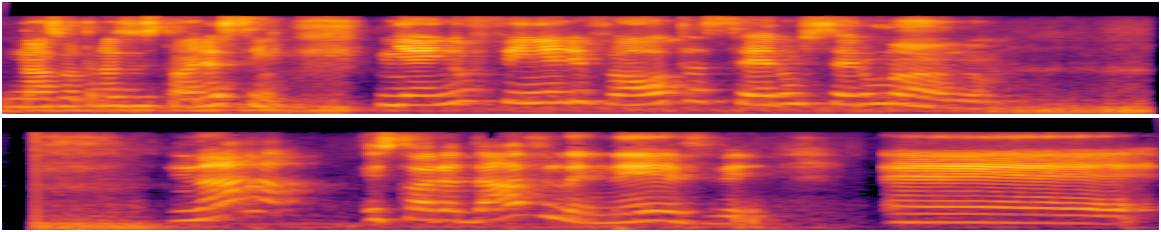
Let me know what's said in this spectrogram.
Nas outras histórias, sim. E aí no fim ele volta a ser um ser humano. Na história da Villeneuve, é,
